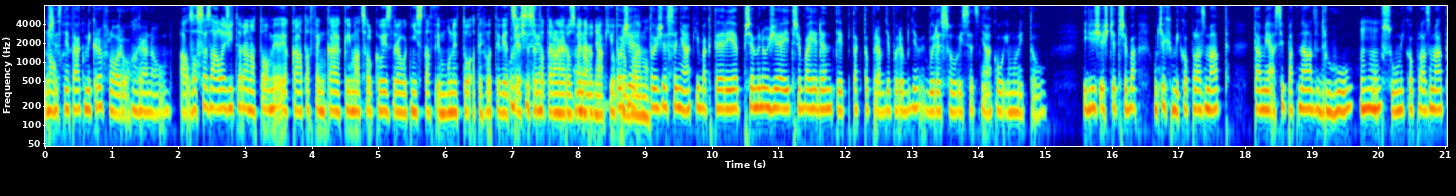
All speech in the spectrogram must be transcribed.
no. přesně tak mikrofloru no. ochranou. No. A zase záleží teda na tom, jaká ta fenka, jaký má celkový zdravotní stav, imunitu a tyhle ty věci, Určitě. jestli se to teda nerozvine ano. do nějakého to, problému. Že, to, že se nějaký bakterie přemnožejí třeba jeden typ, tak to pravděpodobně bude souviset s nějakou imunitou. I když ještě třeba u těch mykoplazmat, tam je asi 15 druhů mm-hmm. u psů mykoplazmat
